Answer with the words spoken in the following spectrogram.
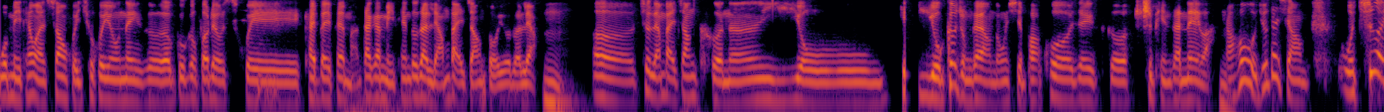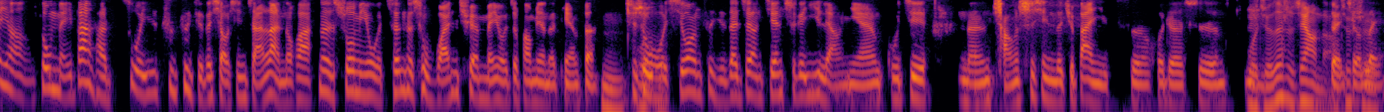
我每天晚上回去会用那个 Google Photos 会开备份嘛，大概每天都在两百张左右的量，嗯，呃，这两百张可能有有各种各样东西，包括这个视频在内了，然后我就在想，我这样都没办法做一次自己的小型展览的话，那说明我真的是完全没有。这方面的天分，嗯，其实我希望自己再这样坚持个一两年，估计能尝试性的去办一次，或者是我觉得是这样的，就是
